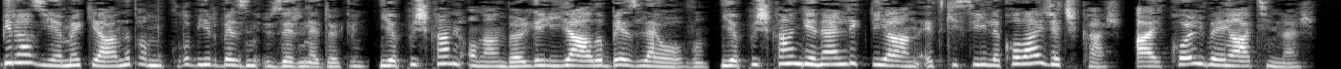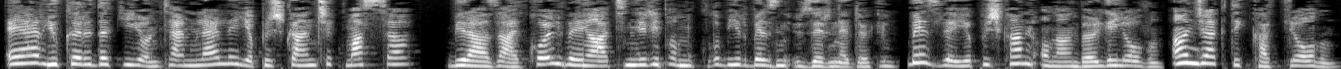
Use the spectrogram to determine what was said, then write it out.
Biraz yemek yağını pamuklu bir bezin üzerine dökün. Yapışkan olan bölgeyi yağlı bezle ovun. Yapışkan genellikle yağın etkisiyle kolayca çıkar. Alkol veya tinler. Eğer yukarıdaki yöntemlerle yapışkan çıkmazsa, Biraz alkol veya tineri pamuklu bir bezin üzerine dökün. Bezle yapışkan olan bölgeyi ovun. Ancak dikkatli olun.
